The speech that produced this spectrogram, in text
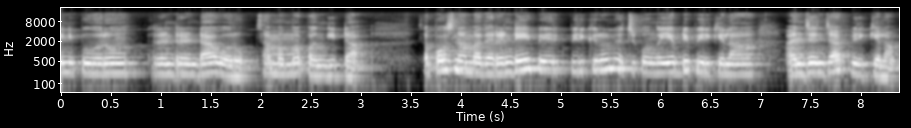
இனிப்பு வரும்? ரெண்டு ரெண்டாக வரும். சமமாக பங்கிட்டா. சப்போஸ் நம்ம அதை ரெண்டே பேருக்கு பிரிக்கிறோன்னு வச்சுக்கோங்க எப்படி பிரிக்கலாம்? அஞ்சஞ்சாக பிரிக்கலாம்.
